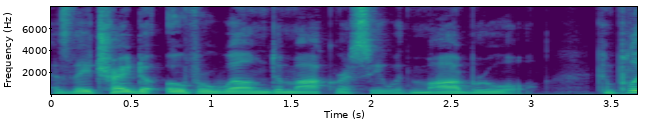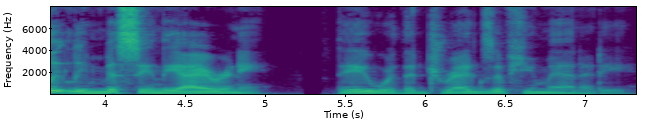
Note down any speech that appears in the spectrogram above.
as they tried to overwhelm democracy with mob rule, completely missing the irony. They were the dregs of humanity,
